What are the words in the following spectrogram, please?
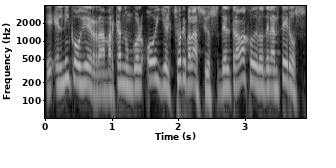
Eh, El Nico Guerra marcando un gol hoy y el Chorri Palacios del trabajo de los delanteros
